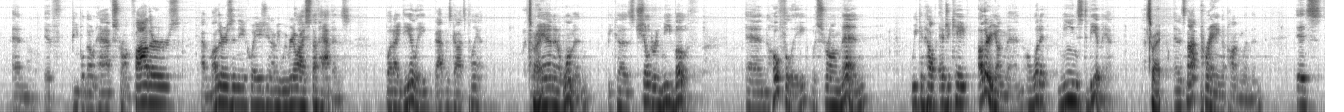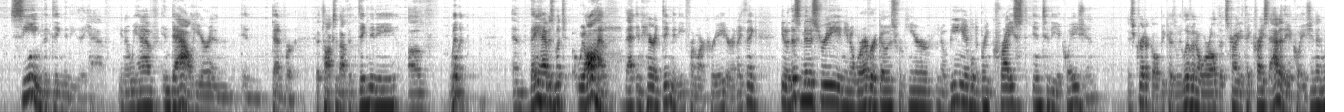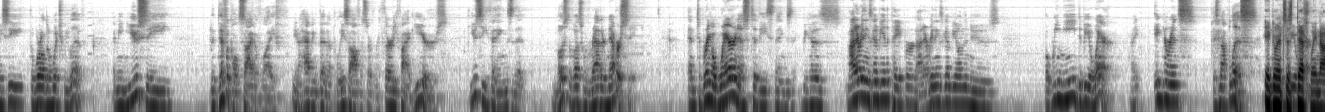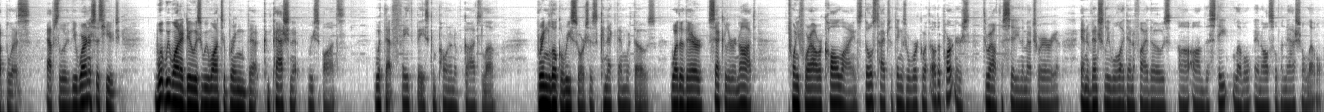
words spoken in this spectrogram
People don't have strong fathers, have mothers in the equation, I mean, we realize stuff happens. But ideally, that was God's plan. That's a right. man and a woman, because children need both. And hopefully, with strong men, we can help educate other young men on what it means to be a man. That's right. And it's not preying upon women, it's seeing the dignity they have. You know, we have Endow here in Denver that talks about the dignity of women. And they have as much, we all have that inherent dignity from our Creator. And I think, you know, this ministry and, you know, wherever it goes from here, you know, being able to bring Christ into the equation is critical because we live in a world that's trying to take Christ out of the equation and we see the world in which we live. I mean, you see the difficult side of life, you know, having been a police officer for 35 years, you see things that most of us would rather never see. And to bring awareness to these things because not everything's going to be in the paper, not everything's going to be on the news, but we need to be aware, right? Ignorance is not bliss. Ignorance is definitely not bliss. Absolutely. The awareness is huge. What we want to do is we want to bring that compassionate response with that faith based component of God's love. Bring local resources, connect them with those, whether they're secular or not, 24 hour call lines, those types of things. We're working with other partners throughout the city and the metro area. And eventually we'll identify those uh, on the state level and also the national level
